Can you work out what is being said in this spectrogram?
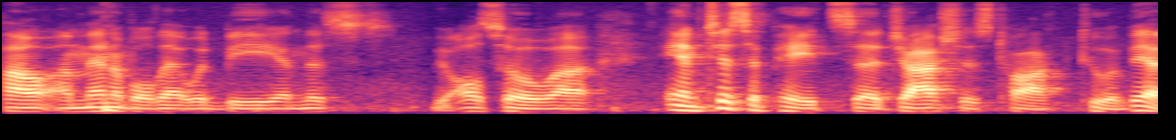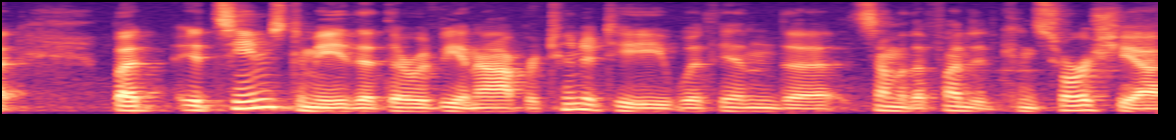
how amenable that would be, and this also uh, anticipates uh, Josh's talk to a bit. But it seems to me that there would be an opportunity within the, some of the funded consortia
